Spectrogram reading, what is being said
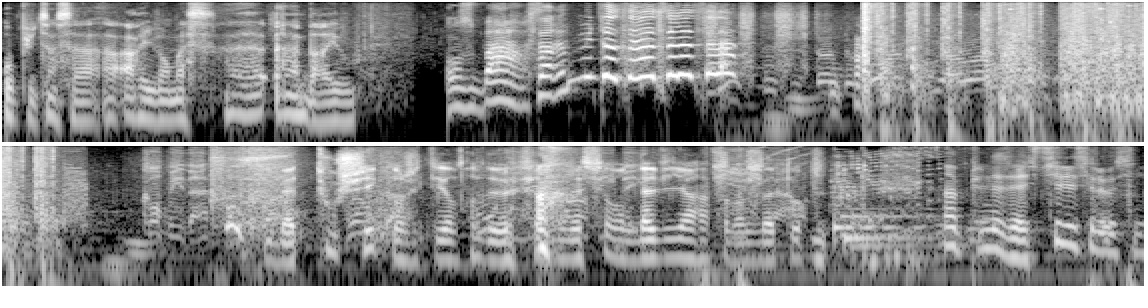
Oh putain, ça arrive en masse. Euh, ah, Barrez-vous. On se barre, ça arrive, putain, ça là, ça là, ça là. Il m'a touché quand j'étais en train de faire une mission dans le navire, enfin dans le bateau. Ah punaise, elle est stylée celle-là aussi.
